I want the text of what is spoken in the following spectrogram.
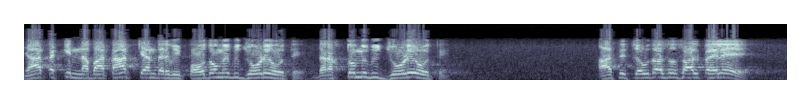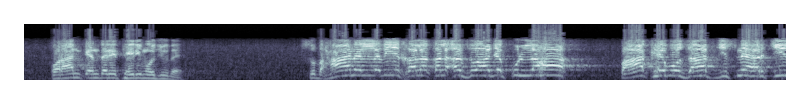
یہاں تک کہ نباتات کے اندر بھی پودوں میں بھی جوڑے ہوتے، درختوں میں بھی جوڑے ہوتے. آج سے چودہ سو سال پہلے قرآن کے اندر یہ تھیری موجود ہے. سبحان الذي خلق الازواج كلها پاک ہے وہ ذات جس نے ہر چیز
